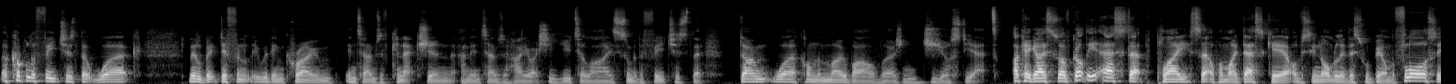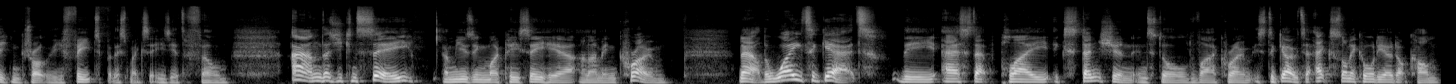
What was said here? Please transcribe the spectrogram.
a couple of features that work a little bit differently within Chrome in terms of connection and in terms of how you actually utilize some of the features that don't work on the mobile version just yet. Okay guys, so I've got the AirStep Play set up on my desk here. Obviously normally this would be on the floor so you can control it with your feet, but this makes it easier to film. And as you can see, I'm using my PC here and I'm in Chrome. Now, the way to get the AirStep Play extension installed via Chrome is to go to xsonicaudio.com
